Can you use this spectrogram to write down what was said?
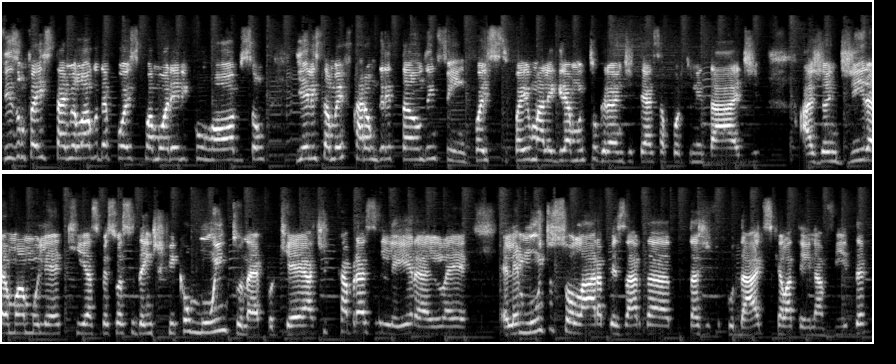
Fiz um FaceTime logo depois com a Morena e com o Robson, e eles também ficaram gritando, enfim, foi, foi uma alegria muito grande ter essa oportunidade. A Jandira é uma mulher que as pessoas se identificam muito, né? Porque é a típica brasileira, ela é, ela é muito solar, apesar da, das dificuldades que ela tem na vida.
